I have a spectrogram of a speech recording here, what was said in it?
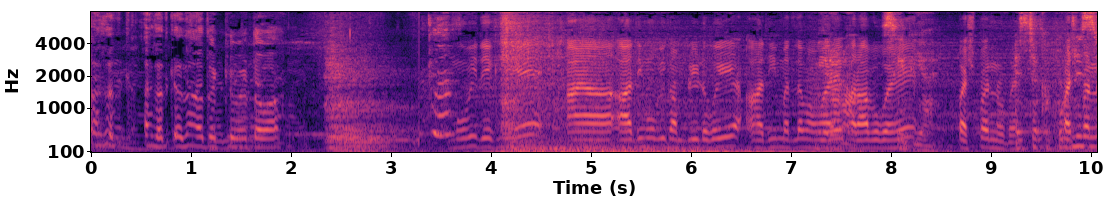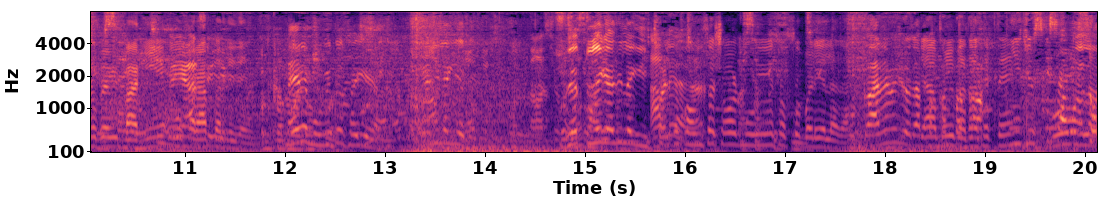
असद असद का हाथ रख के बैठा हुआ? मूवी देख ली है। आधी मूवी कंप्लीट हो गई है। आधी मतलब हमारे खराब हो गए हैं। पचपन रुपए। पचपन रुपए भी बाकी हैं वो खराब कर दिए जाएँगे नहीं नहीं मूवी तो सही है। कैसी लगी है तुझे तुझे कैसी लगी? आपको कौन सा शॉर्ट मूवी में सबसे बढ़िया लगा? गाने में जो था क्या मुझे बता सकते हैं? ये जो वो वाला।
